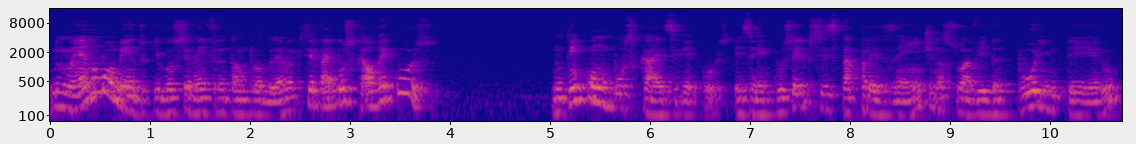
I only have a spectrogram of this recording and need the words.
Não é no momento que você vai enfrentar um problema que você vai buscar o recurso. Não tem como buscar esse recurso. Esse recurso ele precisa estar presente na sua vida por inteiro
